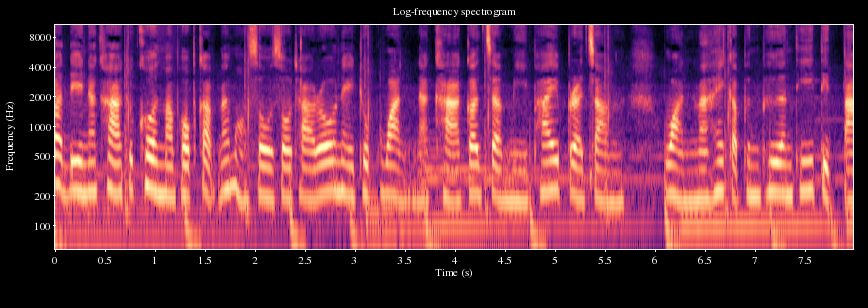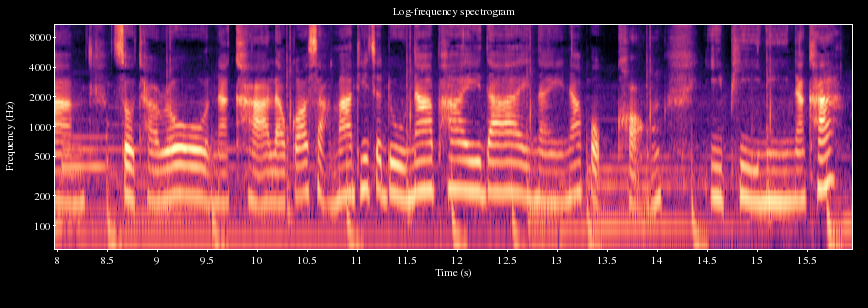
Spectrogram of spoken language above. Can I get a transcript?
สวัสดีนะคะทุกคนมาพบกับแม่หมอโซโซทาโร่ในทุกวันนะคะ ก็จะมีไพ่ประจำวันมาให้กับเพื่อนๆที่ติดตามโซทาโร่นะคะ แล้วก็สามารถที่จะดูหน้าไพ่ได้ในหน้าปกของ EP นี้นะคะ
